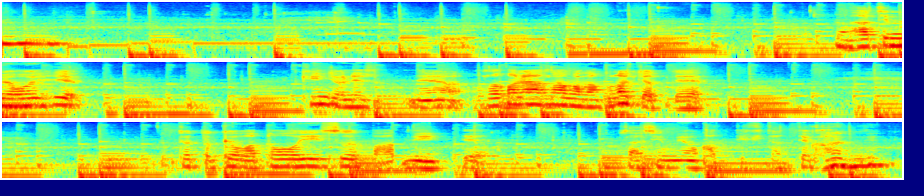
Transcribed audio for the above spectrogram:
ん、うん。お刺身美味しい近所にねお魚屋さん。がなくなっちゃってちょっと今日は遠いスーパーに行ってお刺身を買ってきたって感じ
